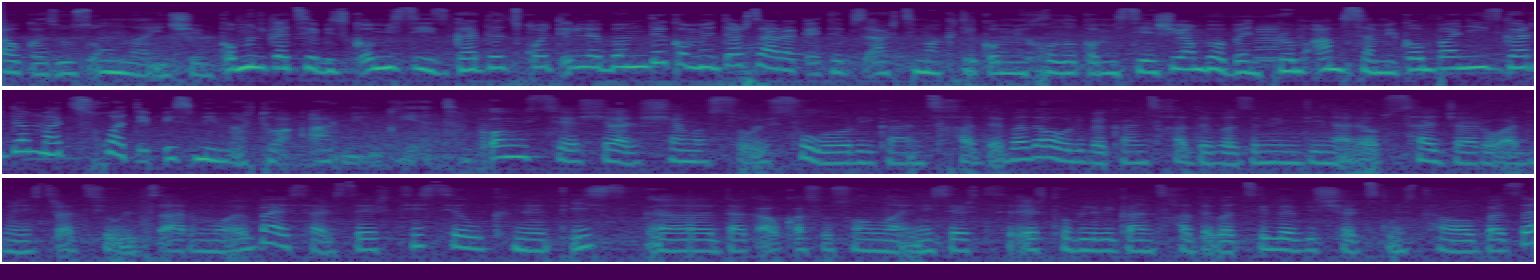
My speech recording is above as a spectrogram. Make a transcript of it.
კავკასიის ონლაინში. კომუნიკაციების კომისიის გადაწყვეტილებამდე კომენტარს არაკეთებს არც მაქტიკომი, ხოლო კომისიაში ამბობენ, რომ ამ სამი კომპანიის გარდა მათ სხვა ტიპის მიმართვა არ მიუღიათ. კომისიაში არის შემოსული სულ ორი განცხადება და ორივე განცხადებაზე მიმდინარეობს საჯარო ადმინისტრაციული წარმოება. ეს არის ერთი სილკნეტის და კავკასიის ონლაინის ერთობლივი განცხადება წილების შერწყმის თაობაზე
